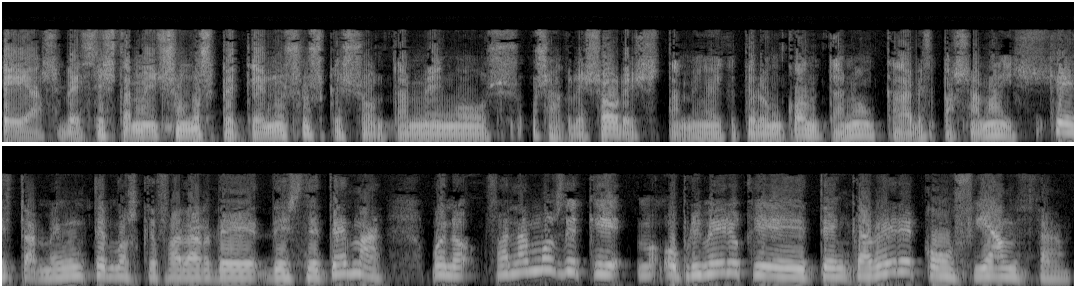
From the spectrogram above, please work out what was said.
E ás veces tamén son os pequenos os que son tamén os, os agresores, tamén hai que ter en conta, non? Cada vez pasa máis. Que tamén temos que falar de, deste de tema. Bueno, falamos de que o primeiro que ten que haber é confianza,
